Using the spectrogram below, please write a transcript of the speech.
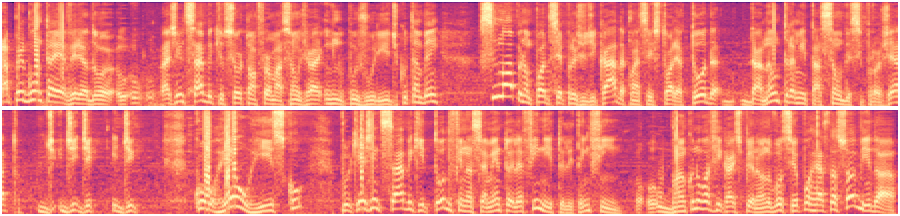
A pergunta é, vereador, a gente sabe que o senhor tem uma formação já indo para o jurídico também. Sinop não pode ser prejudicada com essa história toda da não tramitação desse projeto? De, de, de, de correr o risco, porque a gente sabe que todo financiamento ele é finito, ele tem fim. O, o banco não vai ficar esperando você pro resto da sua vida.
